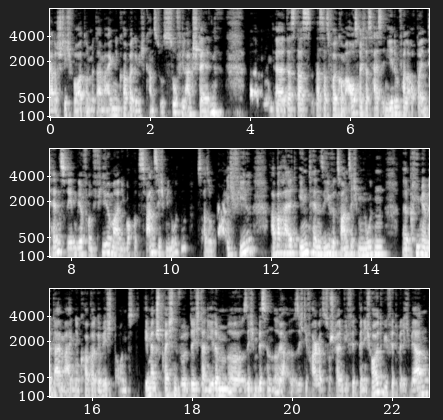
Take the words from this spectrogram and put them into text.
da das Stichwort und mit deinem eigenen Körpergewicht kannst du so viel anstellen, äh, dass, das, dass das vollkommen ausreicht. Das heißt, in jedem Fall auch bei Intens reden wir von viermal die Woche 20 Minuten. Ist also gar nicht viel, aber halt intensive 20 Minuten äh, primär mit deinem eigenen Körpergewicht. Und dementsprechend würde ich dann jedem äh, sich ein bisschen, ja, sich die Frage zu stellen, wie fit bin ich heute, wie fit will ich werden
